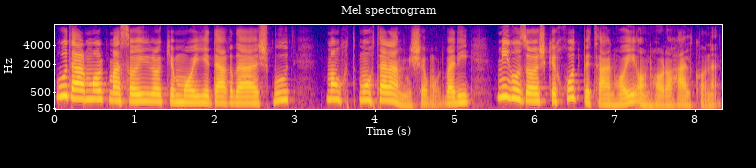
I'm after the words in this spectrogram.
او در مارک مسائلی را که مایه دغدهاش بود محترم می شمود ولی میگذاشت که خود به تنهایی آنها را حل کند.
